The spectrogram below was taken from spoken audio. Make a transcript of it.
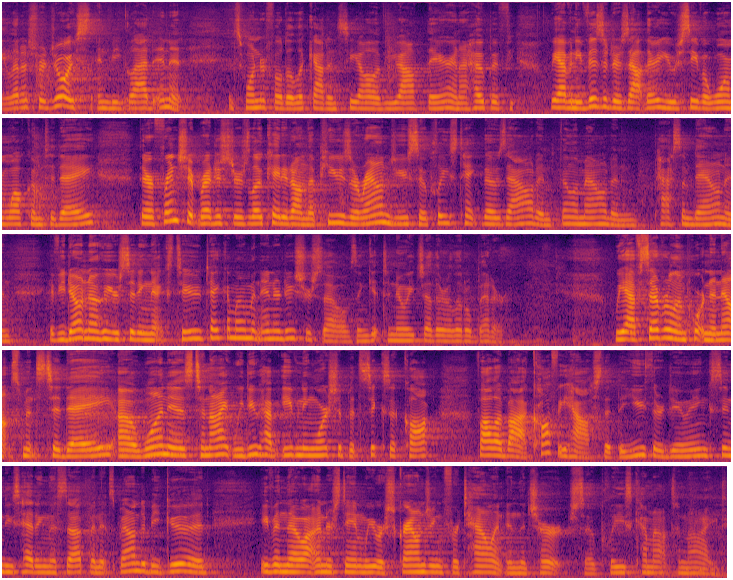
Let us rejoice and be glad in it. It's wonderful to look out and see all of you out there, and I hope if we have any visitors out there, you receive a warm welcome today. There are friendship registers located on the pews around you, so please take those out and fill them out and pass them down. And if you don't know who you're sitting next to, take a moment and introduce yourselves and get to know each other a little better. We have several important announcements today. Uh, one is tonight we do have evening worship at 6 o'clock followed by a coffee house that the youth are doing. Cindy's heading this up, and it's bound to be good, even though I understand we were scrounging for talent in the church. So please come out tonight.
